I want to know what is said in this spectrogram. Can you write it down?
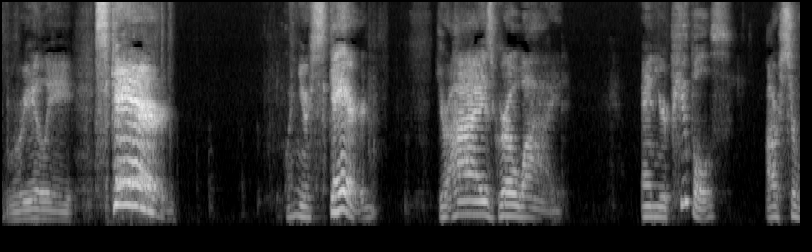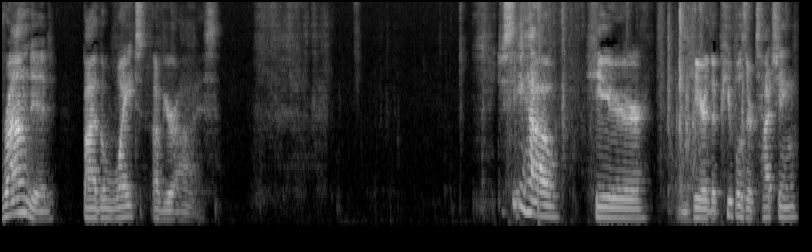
really scared. When you're scared, your eyes grow wide and your pupils are surrounded by the white of your eyes. Do you see how here and here the pupils are touching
